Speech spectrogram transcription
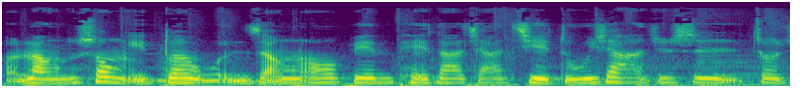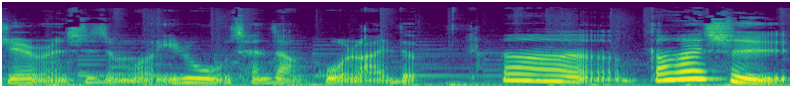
朗诵一段文章，然后边陪大家解读一下，就是周杰伦是怎么一路成长过来的。那刚开始，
